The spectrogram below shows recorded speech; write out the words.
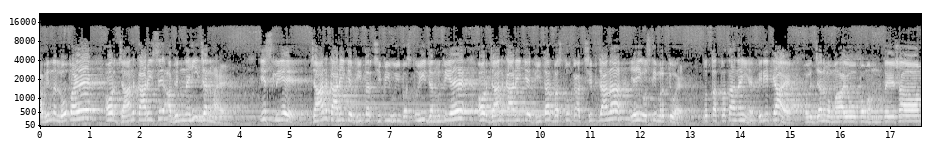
अभिन्न लोप है और जानकारी से अभिन्न ही जन्म है। इसलिए जानकारी के भीतर छिपी हुई वस्तु ही जन्मती है और जानकारी के भीतर वस्तु का छिप जाना, यही उसकी मृत्यु है। तो तत्वता नहीं है, फिर ये क्या है? बोले, जन्म मायोपम तेषाम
